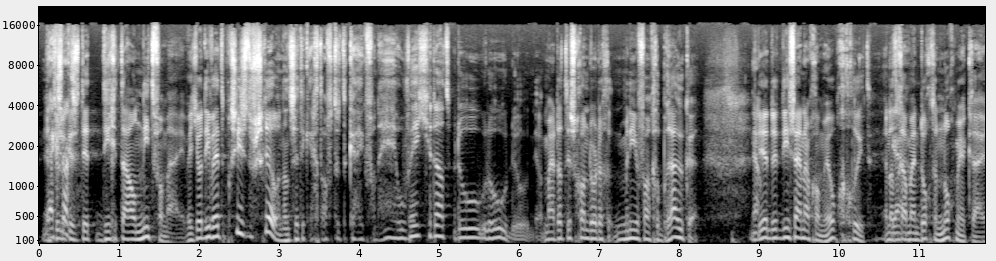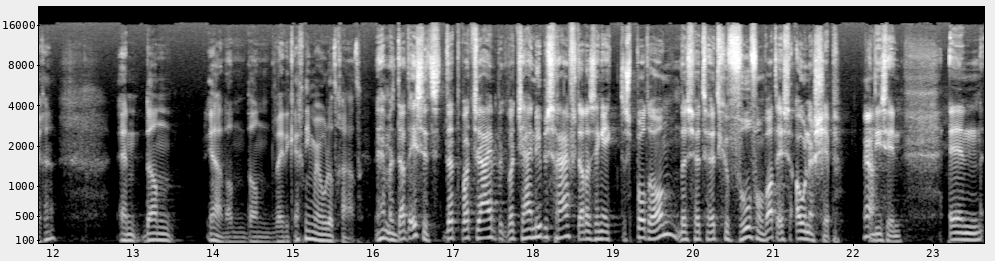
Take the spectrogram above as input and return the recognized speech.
Natuurlijk exact. is dit digitaal niet van mij. Weet je wel, die weten precies het verschil. En dan zit ik echt af en toe te kijken van, hé, hoe weet je dat? Ik bedoel, hoe, hoe- maar dat is gewoon door de manier van gebruiken. Ja. Die, die, zijn er gewoon mee opgegroeid. En dat Ja. gaat mijn dochter nog meer krijgen. En dan, ja, dan, dan weet ik echt niet meer hoe dat gaat. Ja, maar dat is het. Dat, wat, jij, wat jij nu beschrijft, dat is denk ik de spot on. Dus het, het gevoel van wat is ownership Ja. in die zin. En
